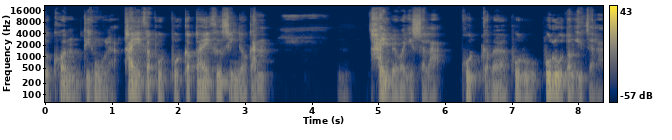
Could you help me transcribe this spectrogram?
ทุกๆคนที่หูแหละไทยกับพุทธพุทธกับไทยคือสิ่งเดียวกัน ไทยแปลว่าอิสระ พุทธก็แปลว่าผู้รู้ ผู้รู้ต้องอิสระ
